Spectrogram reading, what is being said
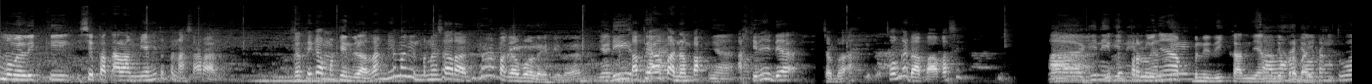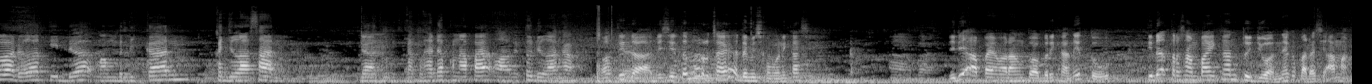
memiliki sifat alamiah itu penasaran. Ketika makin dilarang dia makin penasaran. Kenapa nggak boleh gitu kan? Jadi Tapi apa dampaknya? Akhirnya dia coba ah gitu. Kok nggak ada apa-apa sih? Ah, gini, itu gini. perlunya Berarti pendidikan yang diperbaiki. orang tua adalah tidak memberikan kejelasan dan terhadap kenapa hal itu dilarang. Oh tidak, di situ menurut saya ada miskomunikasi. Ah? Jadi apa yang orang tua berikan itu tidak tersampaikan tujuannya kepada si anak.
